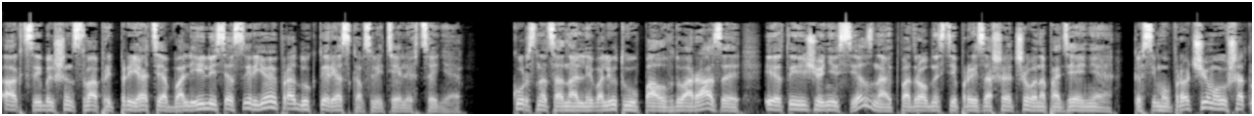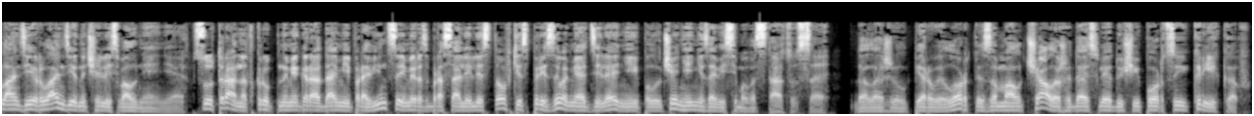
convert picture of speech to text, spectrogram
Акции большинства предприятий обвалились, а сырье и продукты резко взлетели в цене. Курс национальной валюты упал в два раза, и это еще не все знают подробности произошедшего нападения. Ко всему прочему, в Шотландии и Ирландии начались волнения. С утра над крупными городами и провинциями разбросали листовки с призывами отделения и получения независимого статуса», — доложил первый лорд и замолчал, ожидая следующей порции криков.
